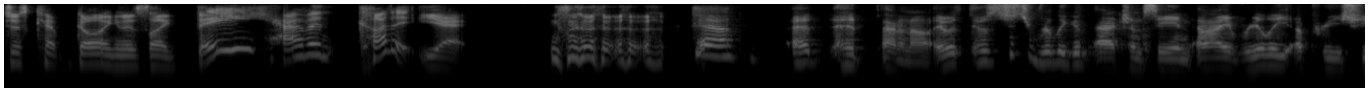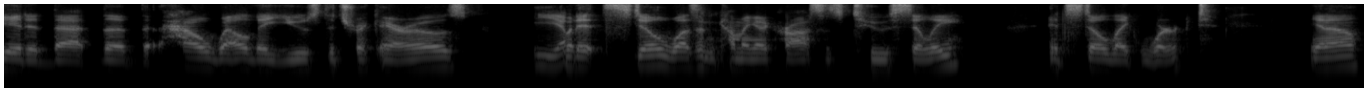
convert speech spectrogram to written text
just kept going and it's like they haven't cut it yet. Yeah. It, it, I don't know. It was it was just a really good action scene. And I really appreciated that the, the how well they used the trick arrows, yep. but it still wasn't coming across as too silly. It still like worked, you know?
